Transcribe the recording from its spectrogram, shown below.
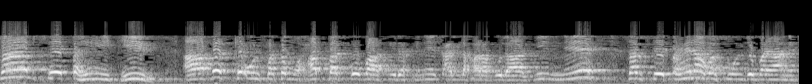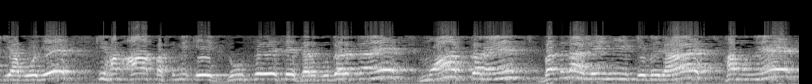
سب سے پہلی چیز آپس کے الفت محبت کو باقی رکھنے کا اللہ رب العالمین نے سب سے پہلا وصول جو بیان کیا وہ یہ کہ ہم آپس میں ایک دوسرے سے درگزر کریں، معاف کریں، بدلہ لینے کے بجائے ہم انہیں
